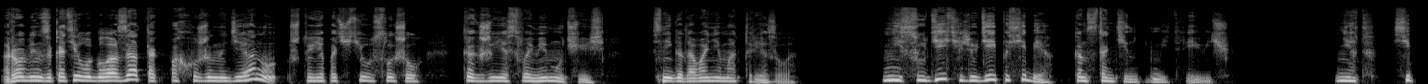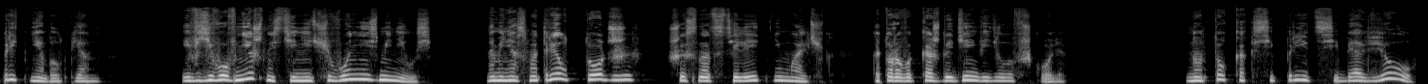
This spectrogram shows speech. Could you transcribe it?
Робин закатила глаза, так похоже на Диану, что я почти услышал, как же я с вами мучаюсь. С негодованием отрезала. «Не судите людей по себе, Константин Дмитриевич. Нет, Сиприт не был пьян. И в его внешности ничего не изменилось. На меня смотрел тот же шестнадцатилетний мальчик, которого каждый день видела в школе. Но то, как Сиприт себя вел,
